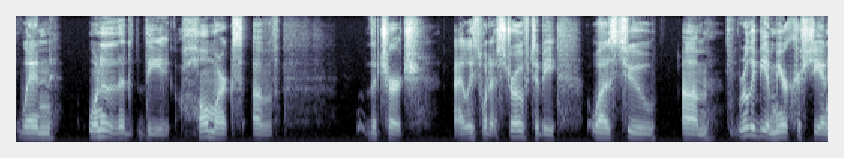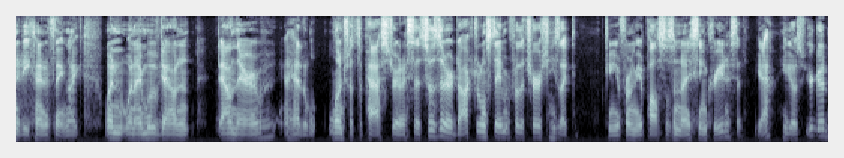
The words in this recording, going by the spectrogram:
when one of the the hallmarks of the church at least what it strove to be, was to um, really be a mere Christianity kind of thing. Like when when I moved down down there, I had lunch with the pastor, and I said, "So is there a doctrinal statement for the church?" And he's like, "Can you affirm the Apostles' and Nicene Creed?" I said, "Yeah." He goes, "You're good,"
